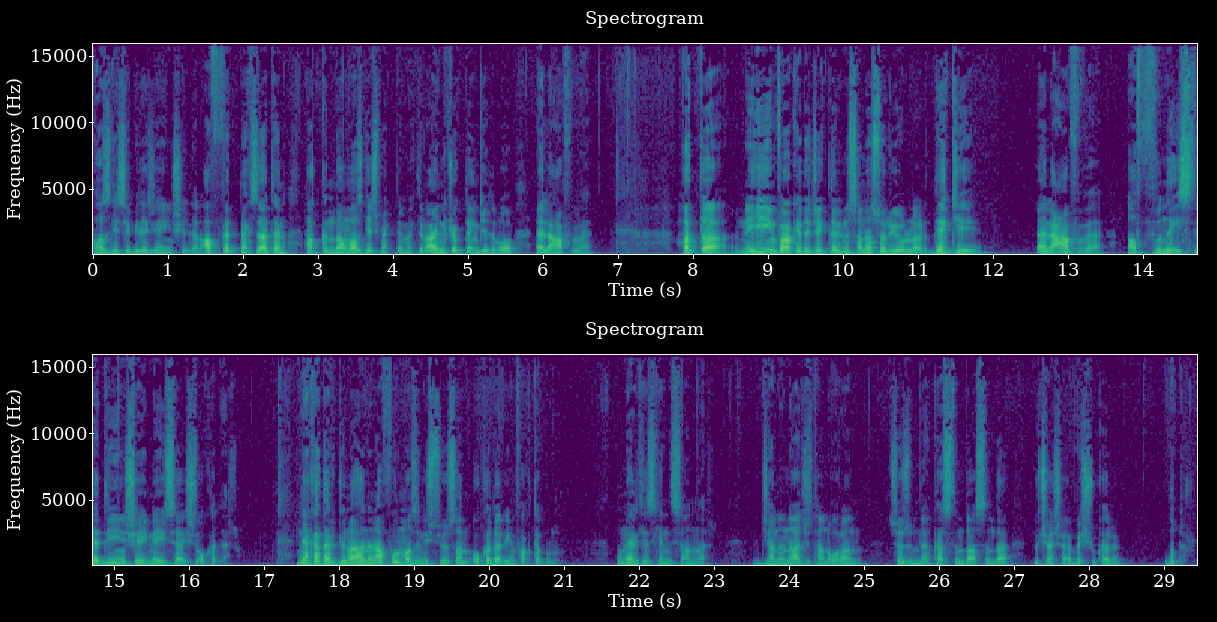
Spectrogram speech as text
Vazgeçebileceğin şeyler. Affetmek zaten hakkından vazgeçmek demektir. Aynı kökten gelir o el afve. Hatta neyi infak edeceklerini sana soruyorlar. De ki el afve affını istediğin şey neyse işte o kadar. Ne kadar günahının affolmasını istiyorsan o kadar infakta bulun. Bunu herkes kendisi anlar. Canını acıtan oran sözünden kastım da aslında üç aşağı beş yukarı budur.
